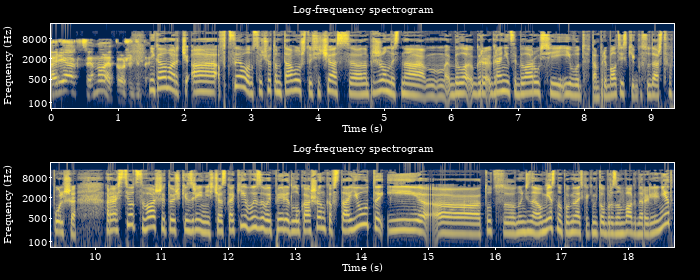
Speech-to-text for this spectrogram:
А реакция, ну, это тоже деталь. Николай Маркович, а в целом, с учетом того, что сейчас э, напряженность на Бело... границе Белоруссии и вот там прибалтийских государств и Польши растет, с вашей точки зрения, сейчас какие вызовы перед Лукашенко встают? И э, тут, ну, не знаю, уместно упоминать каким-то образом Вагнер или нет,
